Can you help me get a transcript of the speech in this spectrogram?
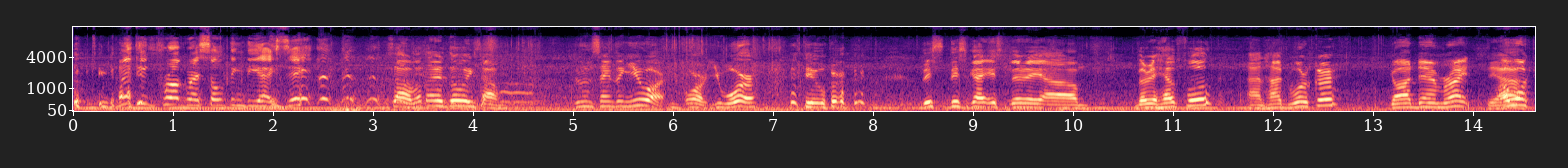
Making progress, salting the ice, eh? Sam, what are you doing, Sam? Doing the same thing you are, or you were. you were. This this guy is very um very helpful and hard worker. Goddamn right. Yeah. I walked.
